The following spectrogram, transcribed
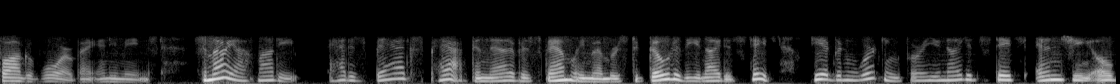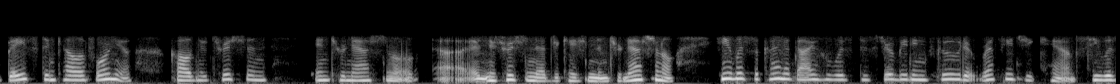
fog of war by any means. Zamari Ahmadi had his bags packed and that of his family members to go to the United States. He had been working for a United States NGO based in California called Nutrition International, uh, Nutrition Education International. He was the kind of guy who was distributing food at refugee camps. He was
